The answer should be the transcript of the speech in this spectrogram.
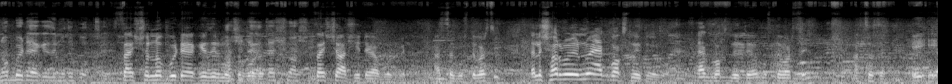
নব্বই টাকা কেজির মতো পড়ছে। চারশো নব্বই টাকা কেজির মতো 80 টাকা, 480 চারশো আশি। টাকা পড়বে। আচ্ছা বুঝতে পারছি। তাহলে সর্বনিম্ন এক বক্স নিতে হবে। এক বক্স নিতে হবে বুঝতে পারছি। আচ্ছা আচ্ছা। এই-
